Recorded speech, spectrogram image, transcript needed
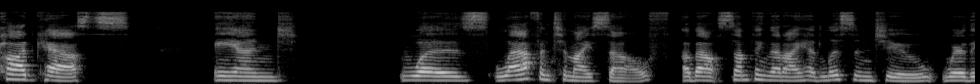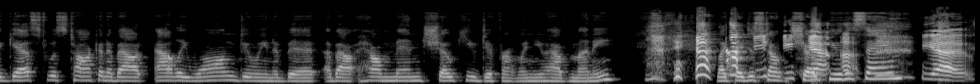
podcasts and was laughing to myself about something that I had listened to where the guest was talking about Ali Wong doing a bit about how men choke you different when you have money. like they just don't choke yeah. you the same. Yes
